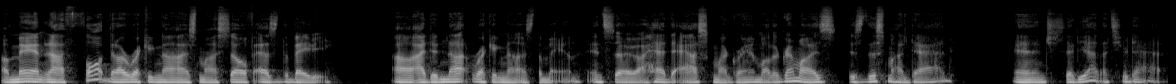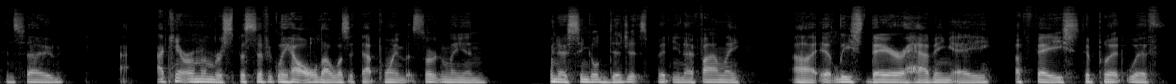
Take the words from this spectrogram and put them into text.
a man, and I thought that I recognized myself as the baby. Uh, I did not recognize the man, and so I had to ask my grandmother, "Grandma, is is this my dad?" And she said, "Yeah, that's your dad." And so I, can't remember specifically how old I was at that point, but certainly in you know single digits. But you know, finally uh, at least there having a a face to put with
